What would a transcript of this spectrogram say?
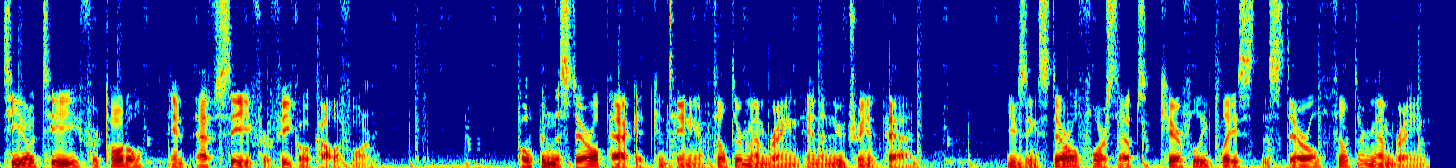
TOT for total, and FC for fecal coliform. Open the sterile packet containing a filter membrane and a nutrient pad. Using sterile forceps, carefully place the sterile filter membrane,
